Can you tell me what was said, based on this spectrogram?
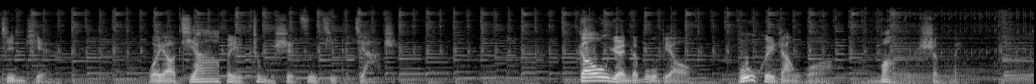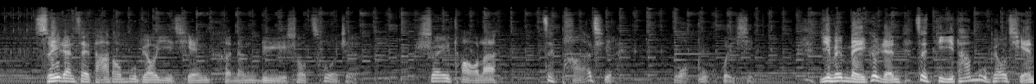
今天，我要加倍重视自己的价值。高远的目标不会让我望而生畏。虽然在达到目标以前可能屡受挫折，摔倒了再爬起来，我不灰心，因为每个人在抵达目标前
